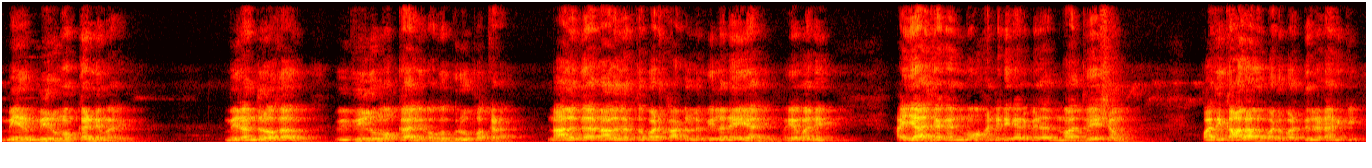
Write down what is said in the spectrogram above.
మీరు మీరు మొక్కండి మరి. మీరందరూ ఒక వీళ్ళు మొక్కాలి ఒక గ్రూప్ అక్కడ. నాలుగు నాలుగారితో పాటు కాటన్లో వీళ్ళనే వేయాలి. ఏమని? అయ్యా జగన్మోహన్ రెడ్డి గారి మీద మా ద్వేషం. పది కాలాల పాటు వర్దిల్లడానికి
